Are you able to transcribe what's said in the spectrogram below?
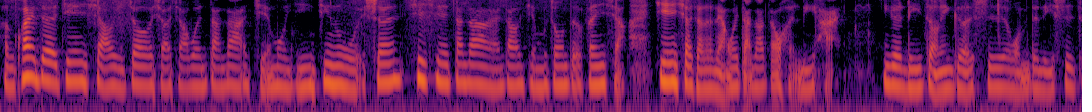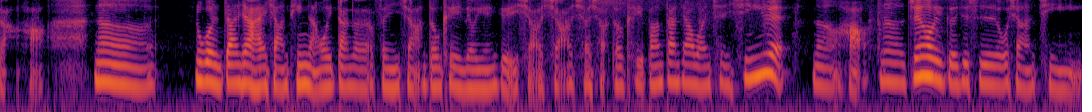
很快的，今天小宇宙小小问大大节目已经进入尾声，谢谢大大来到节目中的分享。今天小小的两位大大都很厉害，一个李总，一个是我们的理事长。哈，那如果大家还想听哪位大大的分享，都可以留言给小小，小小都可以帮大家完成心愿。那好，那最后一个就是我想请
